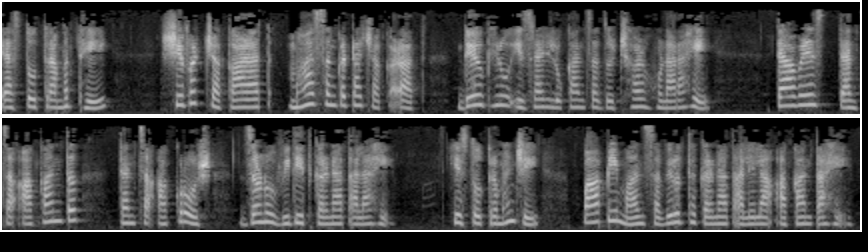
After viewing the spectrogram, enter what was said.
या स्तोत्रामध्ये शेवटच्या काळात महासंकटाच्या काळात देवभिरू इस्रायली लोकांचा जो छळ होणार आहे त्यावेळेस त्यांचा आकांत त्यांचा आक्रोश जणू विदित करण्यात आला आहे. हे स्तोत्र म्हणजे पापी माणसाविरुद्ध करण्यात आलेला आकांत आहे.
